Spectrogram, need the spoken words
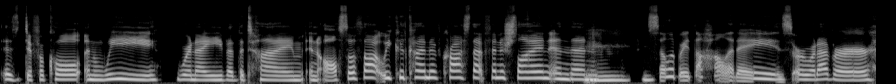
is difficult and we were naive at the time and also thought we could kind of cross that finish line and then mm-hmm. celebrate the holidays or whatever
